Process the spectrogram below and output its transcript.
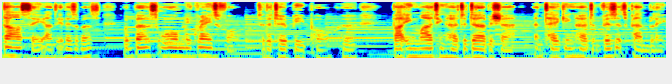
Darcy and Elizabeth were both warmly grateful to the two people who, by inviting her to Derbyshire and taking her to visit Pemberley,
